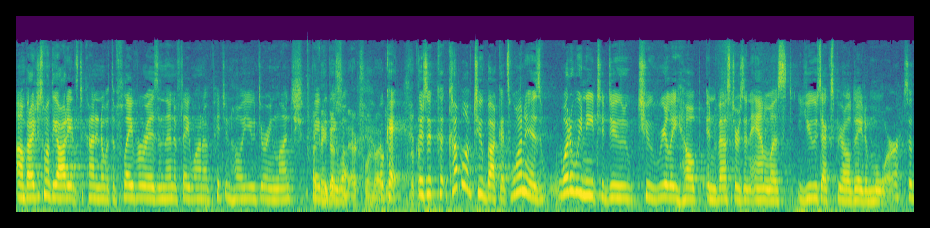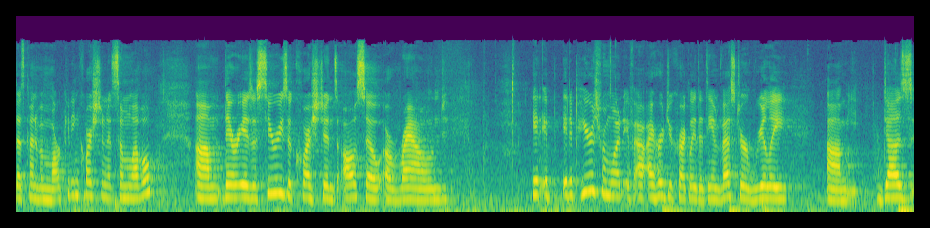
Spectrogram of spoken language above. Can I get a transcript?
Um, but I just want the audience to kind of know what the flavor is, and then if they want to pigeonhole you during lunch, I maybe think they will. an excellent idea. Okay. Okay. There's a c- couple of two buckets. One is, what do we need to do to really help investors and analysts use XBRL data more? So that's kind of a marketing question at some level. Um, There is a series of questions also around, it, it, it appears from what, if I I heard you correctly, that the investor really um, does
